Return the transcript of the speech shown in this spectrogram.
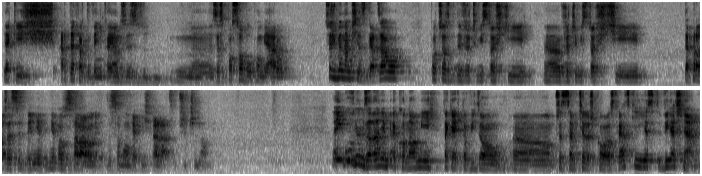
jakiś artefakt wynikający z, ze sposobu pomiaru. Coś by nam się zgadzało, podczas gdy w rzeczywistości, e, w rzeczywistości te procesy by nie, nie pozostawały ze sobą w jakiejś relacji przyczynowej. No i głównym zadaniem ekonomii, tak jak to widzą e, przedstawiciele szkoły austriackiej, jest wyjaśnianie.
